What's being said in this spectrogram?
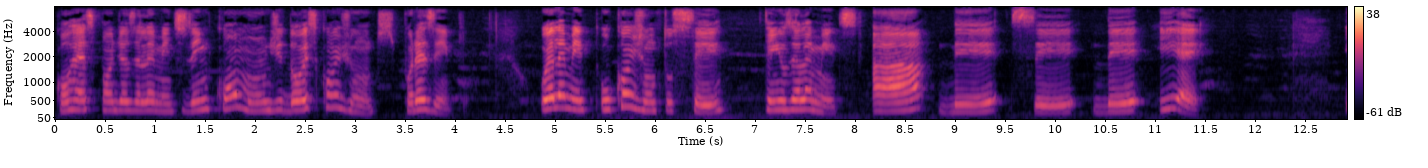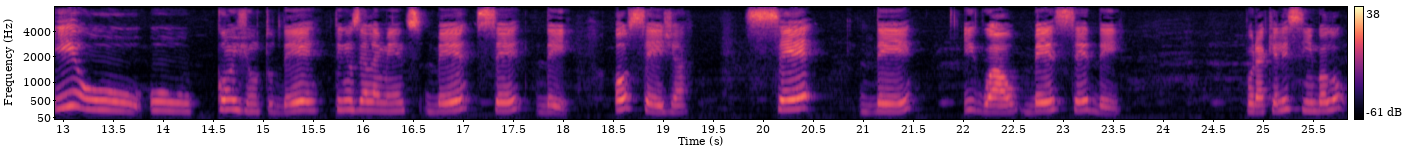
corresponde aos elementos em comum de dois conjuntos. Por exemplo, o, elemento, o conjunto C tem os elementos A, B, C, D e E. E o, o conjunto D tem os elementos B, C, D. Ou seja, CD igual BCD, por aquele símbolo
